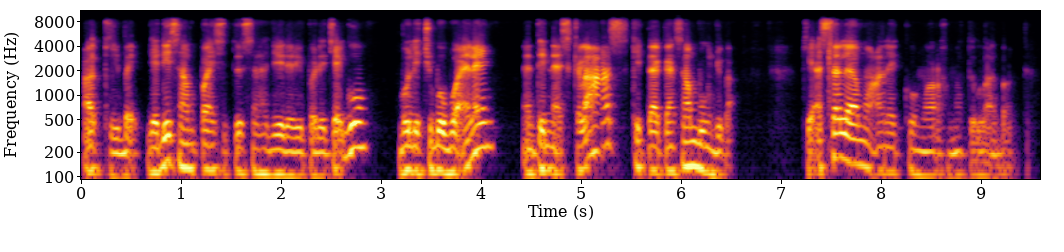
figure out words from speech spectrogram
Okey, baik. Jadi sampai situ sahaja daripada cikgu. Boleh cuba buat lain. Nanti next class kita akan sambung juga. Okay, Assalamualaikum warahmatullahi wabarakatuh.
